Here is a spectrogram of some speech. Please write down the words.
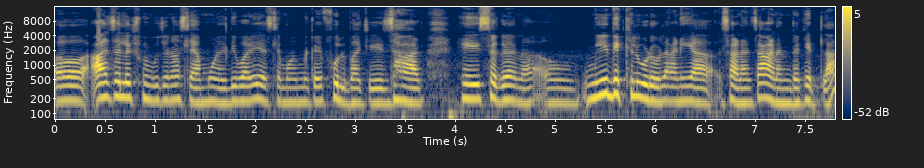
आज लक्ष्मीपूजन असल्यामुळे दिवाळी असल्यामुळे मी काही फुलभाजी झाड हे सगळं ना मी देखील उडवलं आणि या सणाचा आनंद घेतला.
